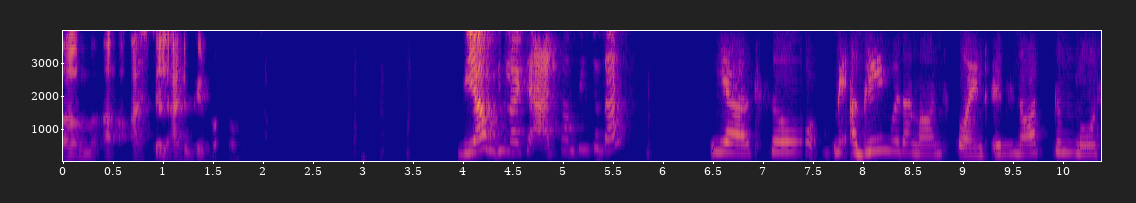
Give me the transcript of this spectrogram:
um, are still adequate problems. Ria, would you like to add something to that? Yeah, so agreeing with Arman's point, it's not the most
